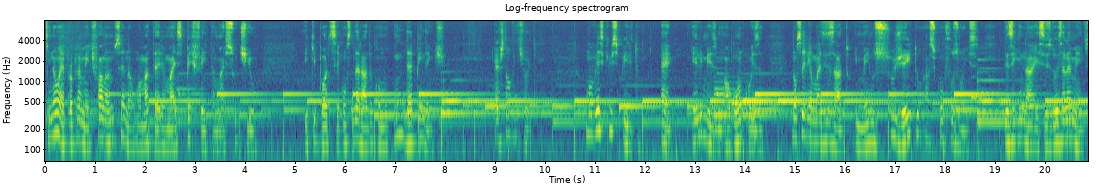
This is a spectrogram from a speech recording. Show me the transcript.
que não é propriamente falando senão uma matéria mais perfeita, mais sutil e que pode ser considerada como independente. Questão 28. Uma vez que o espírito é ele mesmo alguma coisa, não seria mais exato e menos sujeito às confusões designar esses dois elementos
